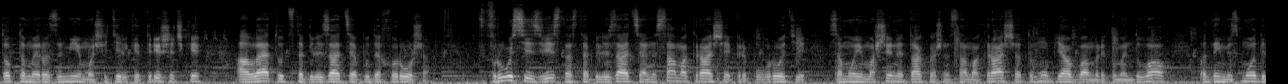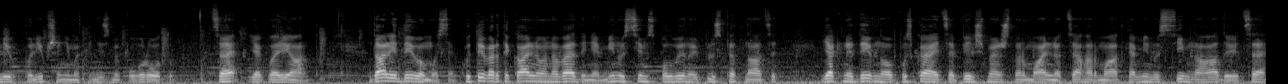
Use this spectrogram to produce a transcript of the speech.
тобто ми розуміємо, що тільки трішечки, але тут стабілізація буде хороша. В русі, звісно, стабілізація не сама краща, і при повороті самої машини також не сама краща, тому б я б вам рекомендував одним із модулів поліпшені механізми повороту. Це як варіант. Далі дивимося, кути вертикального наведення мінус 7,5 плюс 15. Як не дивно, опускається більш-менш нормально ця гарматка. Мінус 7, нагадую, це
